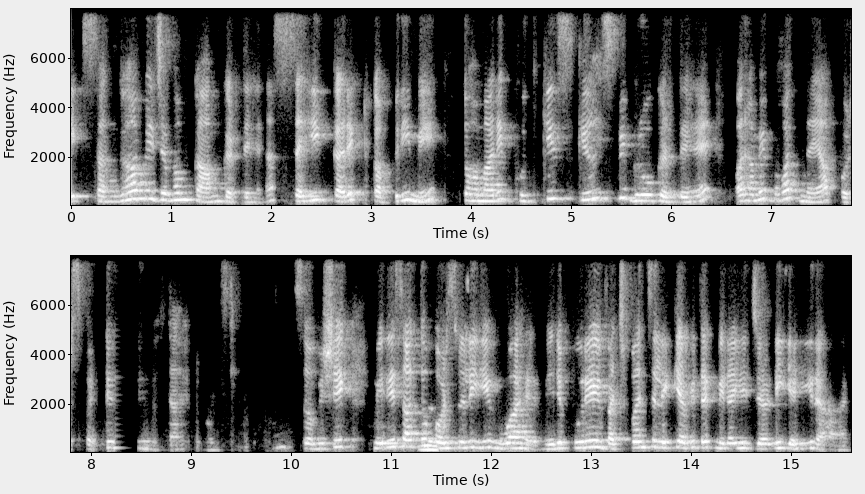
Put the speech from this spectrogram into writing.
एक संघा में जब हम काम करते हैं ना सही करेक्ट कंपनी में तो हमारे खुद के स्किल्स भी ग्रो करते हैं और हमें बहुत नया पर्सपेक्टिव मिलता है सो अभिषेक मेरे साथ तो पर्सनली ये हुआ है। मेरे पूरे बचपन से लेके अभी तक मेरा ये जर्नी यही रहा है।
